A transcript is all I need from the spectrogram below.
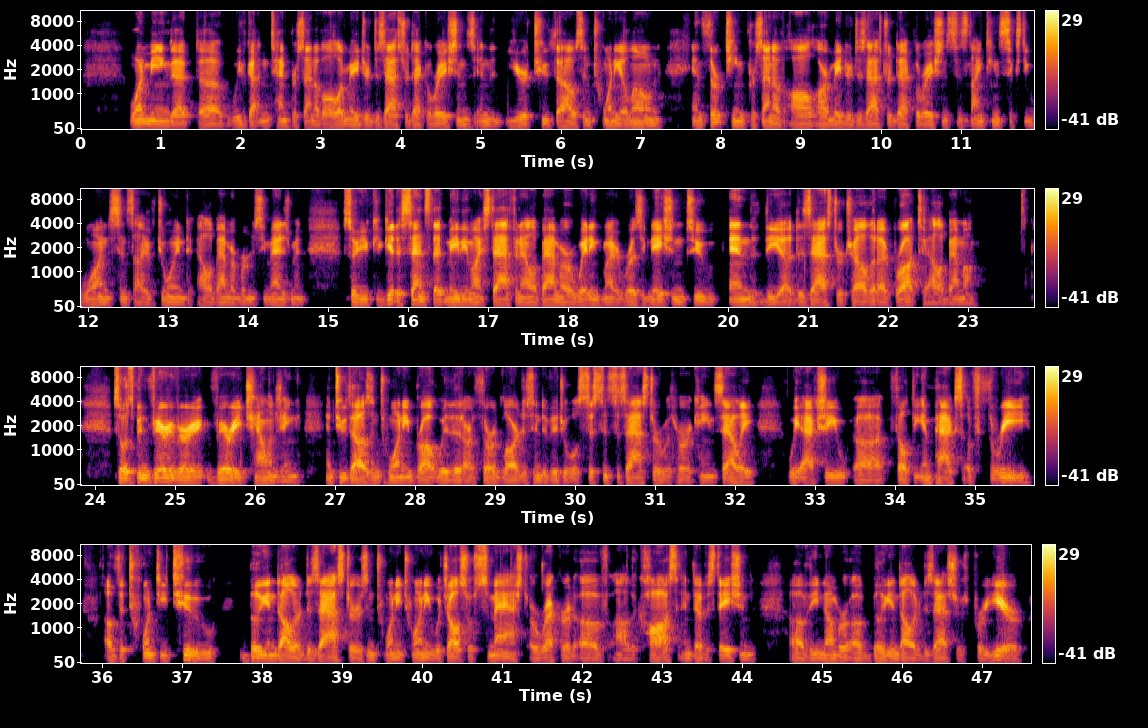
One meaning that uh, we've gotten 10% of all our major disaster declarations in the year 2020 alone, and 13% of all our major disaster declarations since 1961, since I've joined Alabama Emergency Management. So you could get a sense that maybe my staff in Alabama are waiting my resignation to end the uh, disaster trail that I've brought to Alabama. So it's been very, very, very challenging. And 2020 brought with it our third largest individual assistance disaster with Hurricane Sally. We actually uh, felt the impacts of three of the 22 billion dollar disasters in 2020, which also smashed a record of uh, the cost and devastation of the number of billion dollar disasters per year.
